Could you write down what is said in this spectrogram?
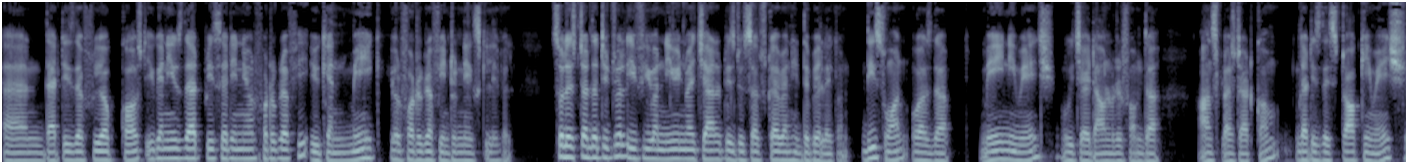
and that is the free of cost. You can use that preset in your photography. You can make your photography into next level. So let's start the tutorial. If you are new in my channel, please do subscribe and hit the bell icon. This one was the main image which I downloaded from the unsplash.com that is the stock image.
